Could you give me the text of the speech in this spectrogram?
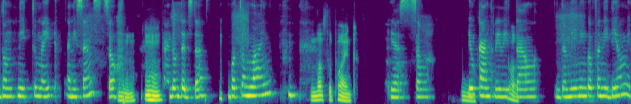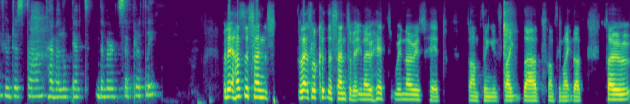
don't need to make any sense. So Mhm, mhm. kind of that's the bottom line. And that's the point. Yes, so Mm. you can't really Oh. tell the meaning of an idiom if you just um, have a look at the words separately. But it has the sense. Let's look at the sense of it. You know, hit we know is hit something. It's like that, something like that. So,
